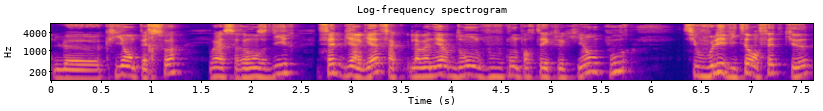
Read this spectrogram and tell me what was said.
le client perçoit. Voilà, c'est vraiment se dire, faites bien gaffe à la manière dont vous vous comportez avec le client pour, si vous voulez éviter en fait que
